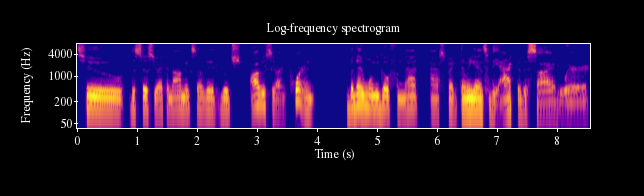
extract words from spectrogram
to the socioeconomics of it, which obviously are important. But then when we go from that aspect, then we get into the activist side where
